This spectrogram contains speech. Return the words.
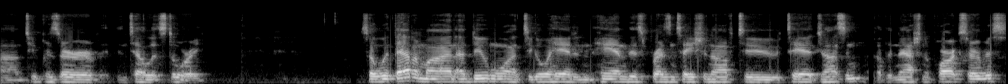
uh, to preserve and tell its story. So with that in mind, I do want to go ahead and hand this presentation off to Ted Johnson of the National Park Service.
